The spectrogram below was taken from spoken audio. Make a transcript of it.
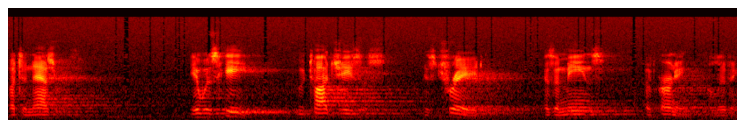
but to Nazareth. It was he who taught Jesus his trade as a means of earning a living.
